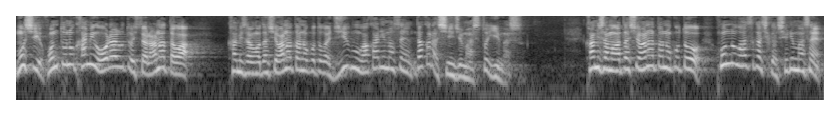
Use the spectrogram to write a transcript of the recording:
もし本当の神がおられるとしたらあなたは神様私はあなたのことが十分わかりません。だから信じますと言います。神様、私はあなたのことをほんのわずかしか知りません。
